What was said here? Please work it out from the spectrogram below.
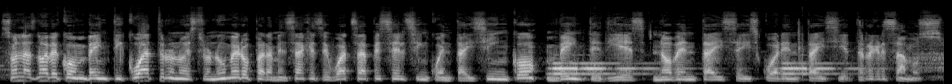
Son las nueve con veinticuatro. Nuestro número para mensajes de WhatsApp es el 55 2010 96 47. Regresamos.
